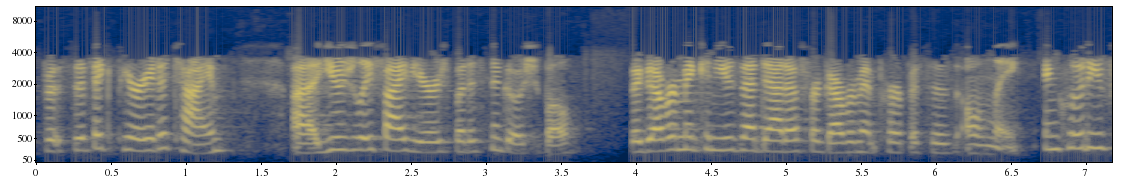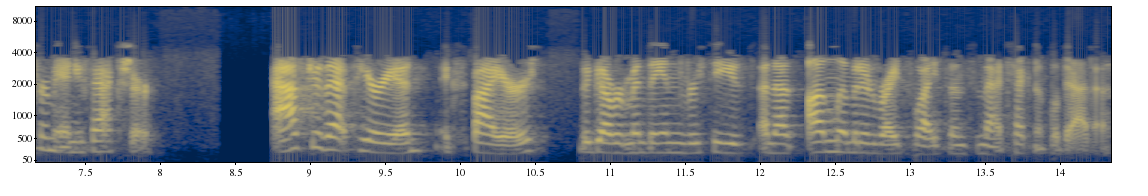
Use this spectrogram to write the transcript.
specific period of time, uh, usually five years, but it's negotiable, the government can use that data for government purposes only, including for manufacture. After that period expires, the government then receives an unlimited rights license in that technical data.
